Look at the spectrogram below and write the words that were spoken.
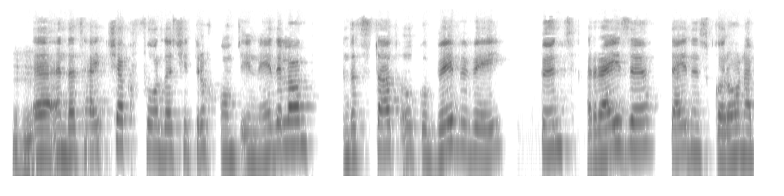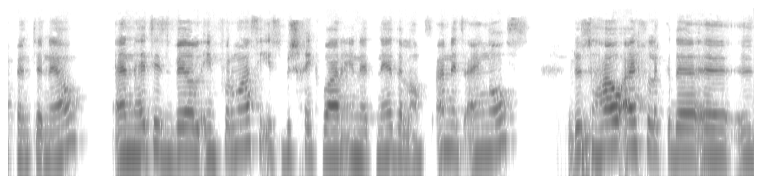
Mm -hmm. en dat heet check voordat je terugkomt in Nederland. En dat staat ook op www.reizentijdenscorona.nl. En het is wel, informatie is beschikbaar in het Nederlands en het Engels. Dus mhm. hou eigenlijk de, uh,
